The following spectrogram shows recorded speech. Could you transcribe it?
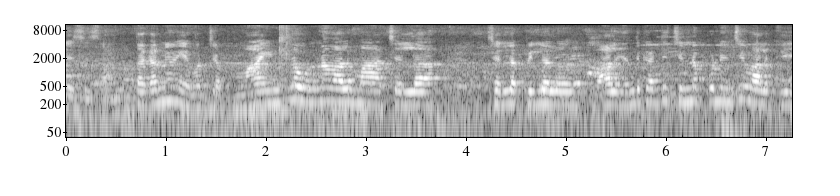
చేసేసాను అంతగానే ఎవరు చెప్ప మా ఇంట్లో ఉన్న వాళ్ళు మా చెల్ల చెల్ల పిల్లలు వాళ్ళు ఎందుకంటే చిన్నప్పటి నుంచి వాళ్ళకి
